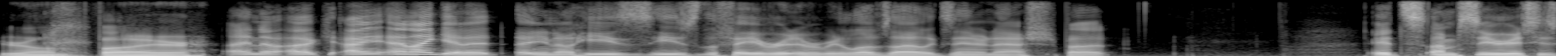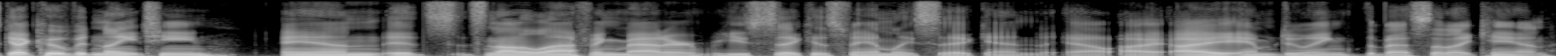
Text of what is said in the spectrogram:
You're on fire. I know, I, I, and I get it. You know, he's he's the favorite. Everybody loves Alexander Nash, but it's I'm serious. He's got COVID nineteen, and it's it's not a laughing matter. He's sick. His family's sick, and you know, I I am doing the best that I can.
